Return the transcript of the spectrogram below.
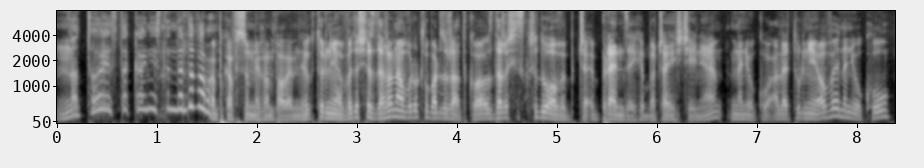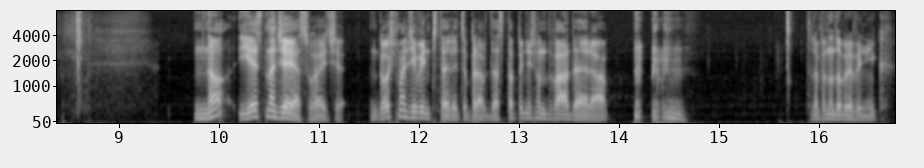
No to jest taka niestandardowa mapka w sumie, wam powiem. Nuke turniejowy to się zdarza na Overwatchu bardzo rzadko. Zdarza się skrzydłowy prędzej, chyba częściej, nie? Na Nuku, ale turniejowy na Nuku... No, jest nadzieja, słuchajcie. Gość ma 9-4, co prawda, 152 ADR-a. to na pewno dobry wynik.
